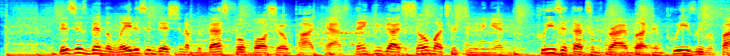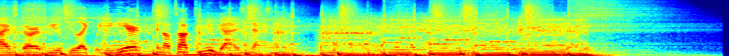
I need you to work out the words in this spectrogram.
This has been the latest edition of the Best Football Show podcast. Thank you guys so much for tuning in. Please hit that subscribe button and please leave a five star review if you like what you hear, and I'll talk to you guys next time.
